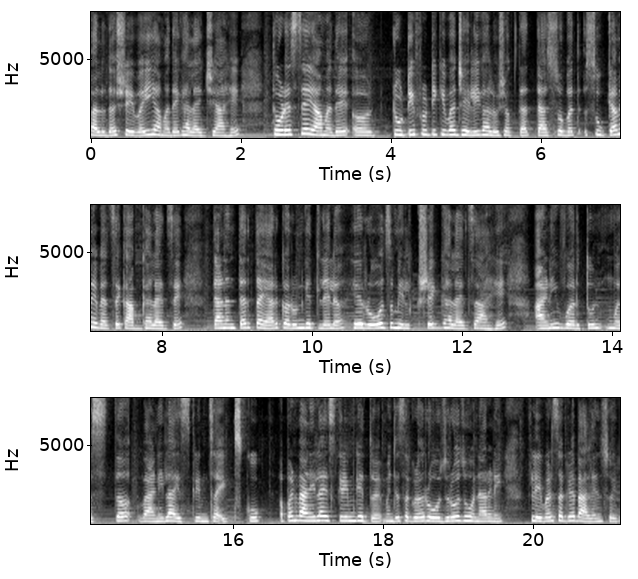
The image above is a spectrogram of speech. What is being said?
फालुदा शेवई यामध्ये घालायची आहे. थोडेसे यामध्ये टुटी फ्रुटी किंवा जेली घालू शकतात. त्याचसोबत सुक्या मेव्याचे काप घालायचे. त्यानंतर तयार करून घेतलेलं हे रोज मिल्कशेक घालायचं आहे. आणि वरतून मस्त व्हॅनिला आईस्क्रीमचा एक स्कूप आपण व्हॅनिला आईस्क्रीम घेतोय म्हणजे सगळं रोज रोज होणार नाही फ्लेवर सगळे बॅलन्स होईल.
